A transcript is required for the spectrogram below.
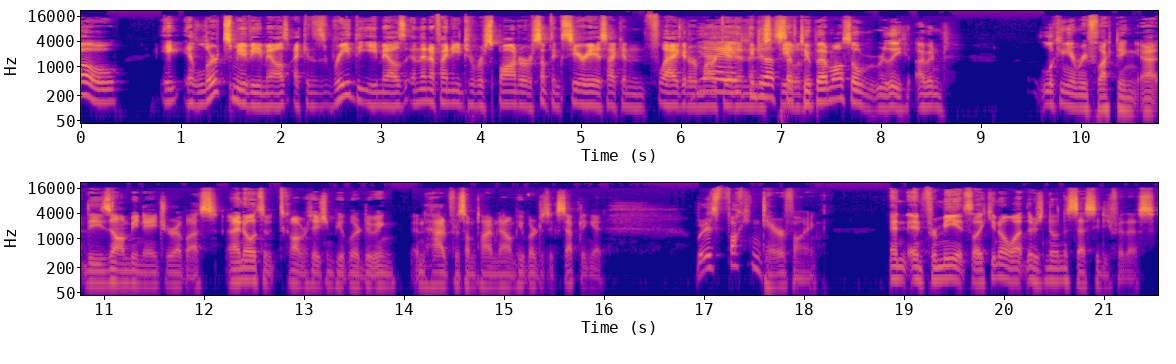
oh, it alerts me of emails. I can read the emails, and then if I need to respond or something serious, I can flag it or mark Yeah, it you and can then do that stuff with too. it. But I'm also really I've been looking and reflecting at the zombie nature of us, and I know it's a conversation people are doing and had for some time now, and people are just accepting it. But it's fucking terrifying, and and for me, it's like you know what? There's no necessity for this.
